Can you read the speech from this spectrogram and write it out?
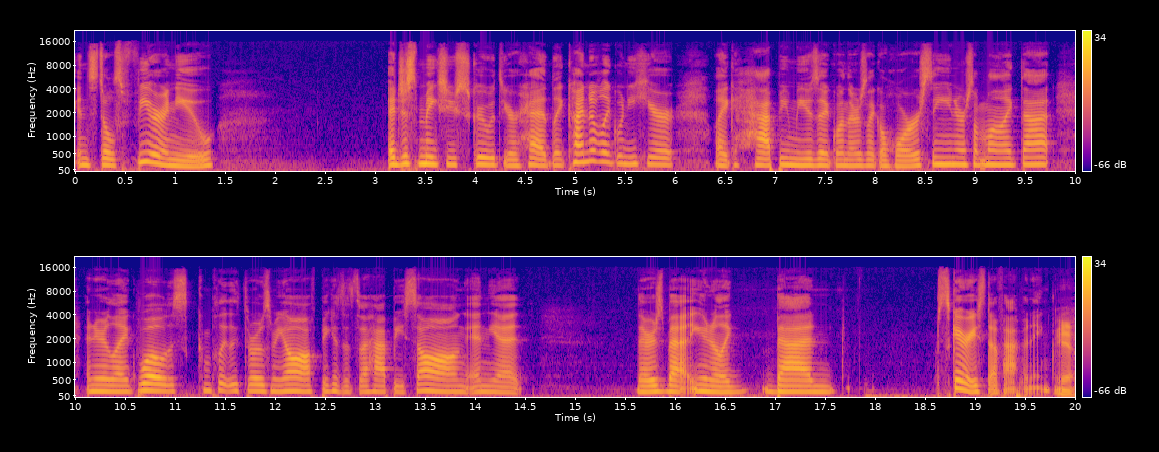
instills fear in you, it just makes you screw with your head like kind of like when you hear like happy music when there's like a horror scene or something like that and you're like whoa this completely throws me off because it's a happy song and yet there's bad you know like bad scary stuff happening Yeah.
